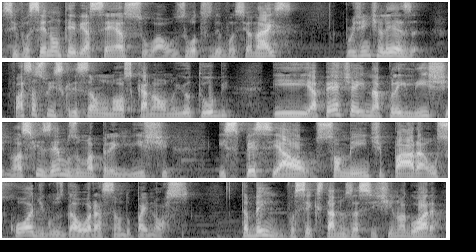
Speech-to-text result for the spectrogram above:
Se você não teve acesso aos outros devocionais, por gentileza, faça sua inscrição no nosso canal no YouTube e aperte aí na playlist. Nós fizemos uma playlist especial somente para os códigos da oração do Pai Nosso. Também, você que está nos assistindo agora,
